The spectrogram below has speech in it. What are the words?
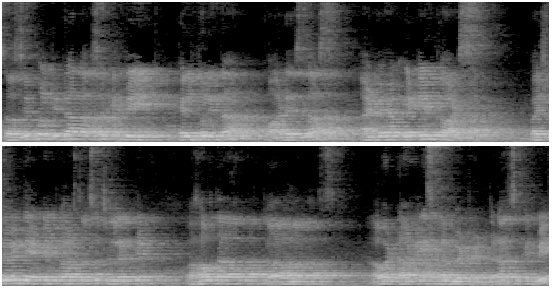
So simple guitar also can be helpful in the Faraday's laws, and we have ATM cards. By showing the ATM cards, also children can uh, how the uh, our data is converted. That also can be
